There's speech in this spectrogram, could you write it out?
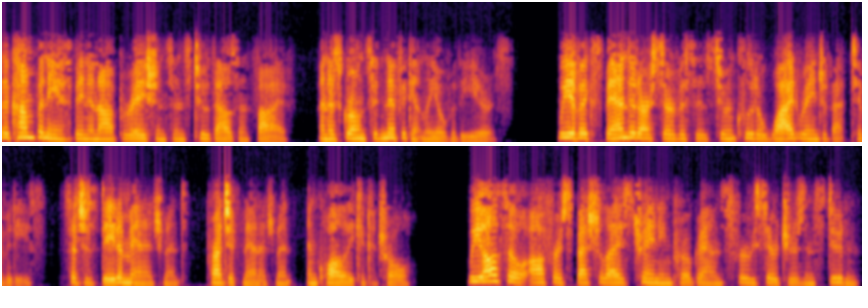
The company has been in operation since 2005 and has grown significantly over the years. We have expanded our services to include a wide range of activities, such as data management, project management, and quality control. We also offer specialized training programs for researchers and students.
